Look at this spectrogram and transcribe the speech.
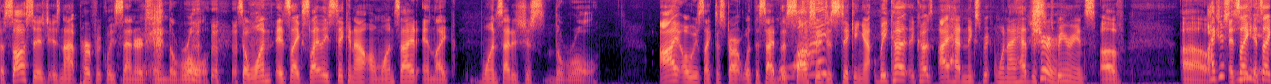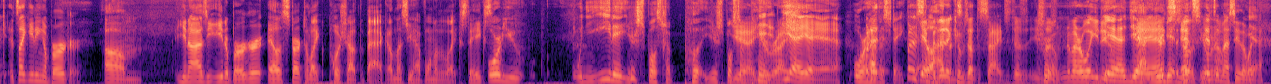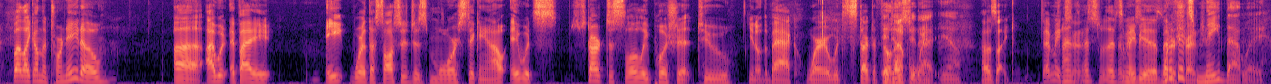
the sausage is not perfectly centered in the roll. so one it's like slightly sticking out on one side, and like one side is just the roll. I always like to start with the side the sausage is sticking out because because I had an experience when I had this Sure. experience of uh I just it's like eat it's it. like it's like eating a burger. Um you know, as you eat a burger, it'll start to like push out the back unless you have one of the like steaks. or you, when you eat it, you're supposed to put. You're supposed Yeah, to you're pinch. right. yeah, yeah, yeah, yeah. Or But have it- a steak, But it yeah. Yeah, still but then it happens. comes out the sides. It does. It True. doesn't- no matter what you do. Yeah, yeah, yeah, you're it's, getting it's, it's a mess either way. Yeah. But like on the tornado, uh, I would if I ate where the sausage is more sticking out, it would s- start to slowly push it to you know the back where it would start to It fill does that do void. that. Yeah. I was like, That makes sense. that's that's That makes maybe a sense. better what if it's strategy. made that way?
